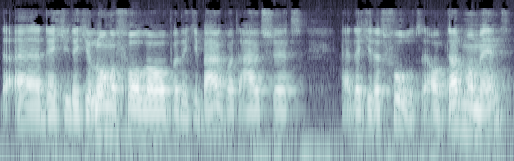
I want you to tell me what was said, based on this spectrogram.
uh, dat, je, dat je longen vollopen, dat je buik wat uitzet. Uh, dat je dat voelt. Op dat moment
